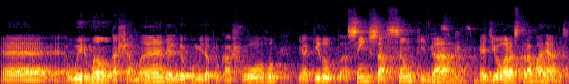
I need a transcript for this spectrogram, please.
é, o irmão está chamando, ele deu comida para o cachorro, e aquilo, a sensação que dá é, é de horas trabalhadas.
